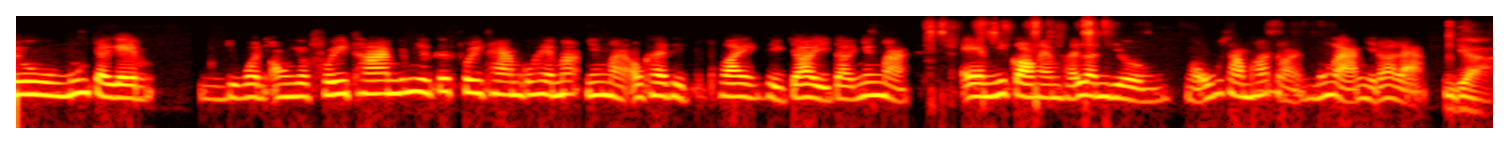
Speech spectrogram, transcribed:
you muốn chơi game you want on your free time giống như cái free time của em á. Nhưng mà ok thì play thì chơi gì chơi. Nhưng mà em với con em phải lên giường ngủ xong hết rồi muốn làm gì đó là làm. Dạ.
